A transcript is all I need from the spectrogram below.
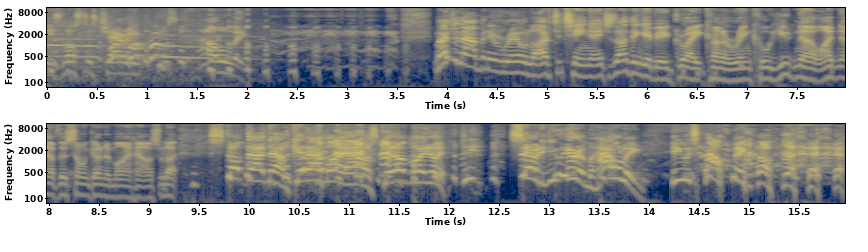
He's lost his cherry. He's howling. Imagine that happening in real life to teenagers. I think it'd be a great kind of wrinkle. You'd know. I'd know if there's someone going to my house. We're like, stop that now. Get out of my house. Get out of my. Did, Sarah, did you hear him howling? He was howling up there.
